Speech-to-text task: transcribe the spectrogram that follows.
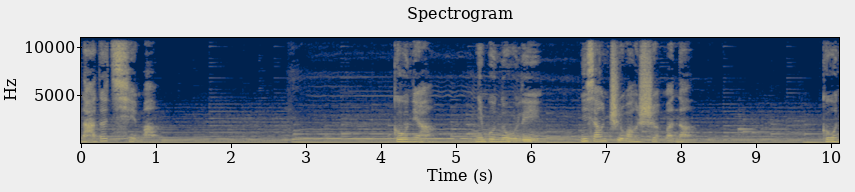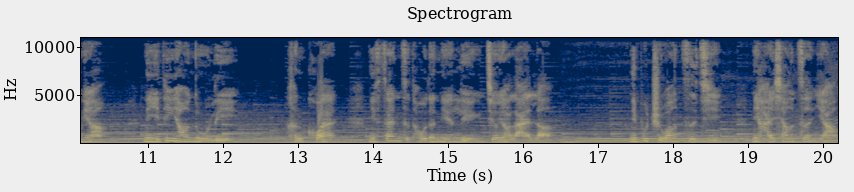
拿得起吗？姑娘，你不努力，你想指望什么呢？姑娘，你一定要努力。很快，你三字头的年龄就要来了。你不指望自己，你还想怎样？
